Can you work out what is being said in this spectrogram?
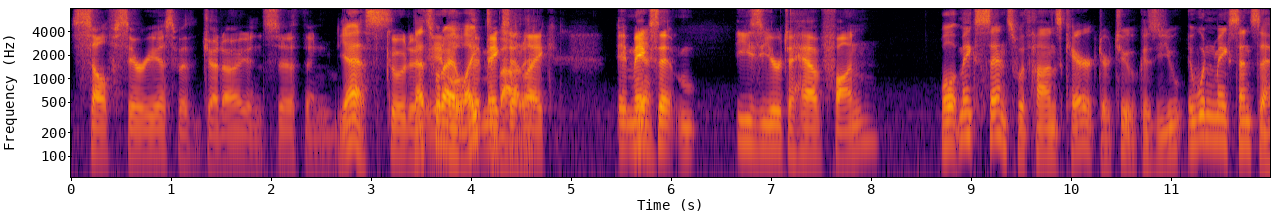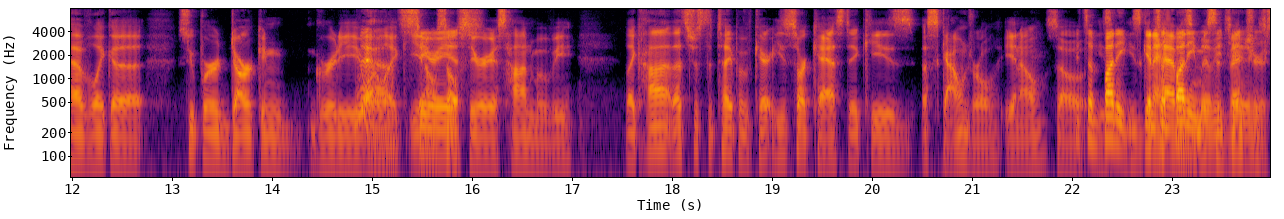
self serious with Jedi and Sith and Yes. good and That's what I evil. liked It makes about it it. like it makes it easier to have fun. Well, it makes sense with Han's character too, because you it wouldn't make sense to have like a super dark and gritty Yeah, or like you serious. know self serious Han movie. Like Han, that's just the type of character. He's sarcastic. He's a scoundrel, you know. So It's a he's- buddy. He's gonna it's a have buddy his movie too. Misadventures.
